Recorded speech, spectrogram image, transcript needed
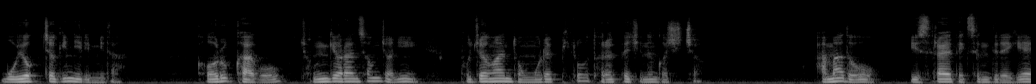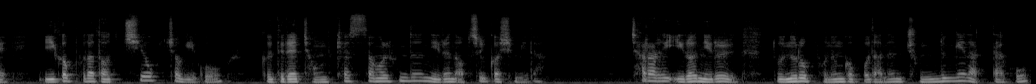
모욕적인 일입니다. 거룩하고 정결한 성전이 부정한 동물의 피로 더럽혀지는 것이죠. 아마도 이스라엘 백성들에게 이것보다 더 치욕적이고 그들의 정체성을 흔드는 일은 없을 것입니다. 차라리 이런 일을 눈으로 보는 것보다는 죽는 게 낫다고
